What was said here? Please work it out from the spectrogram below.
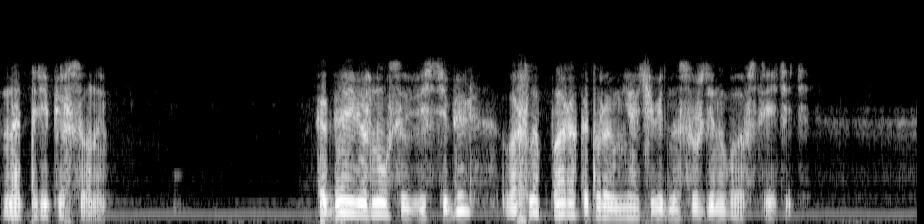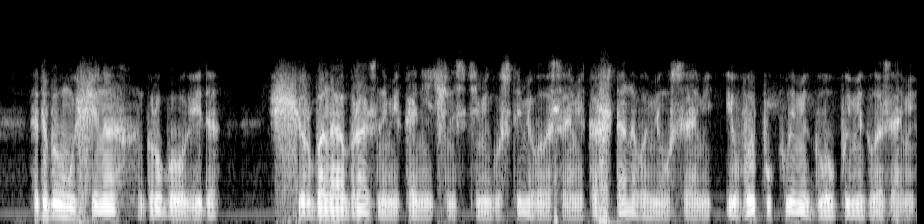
на три персоны. Когда я вернулся в вестибюль, вошла пара, которую мне, очевидно, суждено было встретить. Это был мужчина грубого вида, с чурбанообразными конечностями, густыми волосами, каштановыми усами и выпуклыми глупыми глазами.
